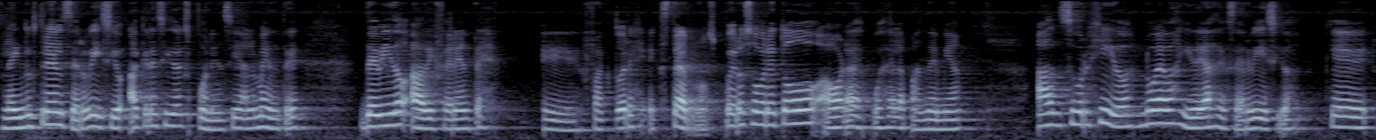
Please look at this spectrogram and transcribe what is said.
la industria del servicio ha crecido exponencialmente debido a diferentes eh, factores externos, pero sobre todo ahora después de la pandemia han surgido nuevas ideas de servicios que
